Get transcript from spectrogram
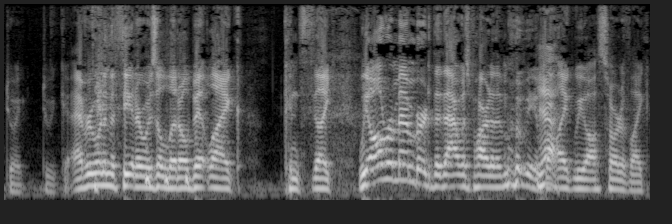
do? I do? I, everyone in the theater was a little bit like, conf- like we all remembered that that was part of the movie, Yeah. but like we all sort of like."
